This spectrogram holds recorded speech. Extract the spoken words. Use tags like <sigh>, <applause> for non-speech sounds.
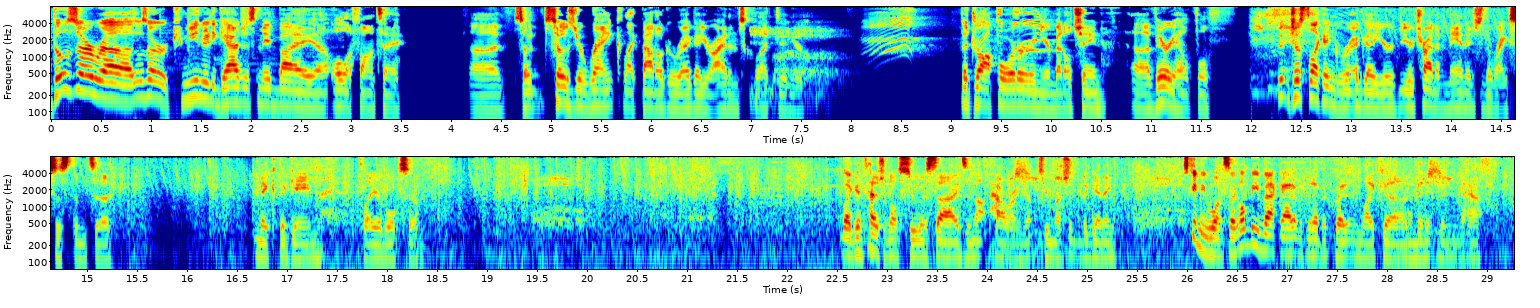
Those are uh, those are community gadgets made by uh. Uh, so it shows your rank, like Battle Garegga, your items collected, your the drop order, and your metal chain. Uh, very helpful. Just like in Garegga, you're you're trying to manage the rank system to make the game playable. So, like intentional suicides and not powering up too much at the beginning. Just give me one sec. I'll be back at it with another credit in like a minute, minute and a half.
